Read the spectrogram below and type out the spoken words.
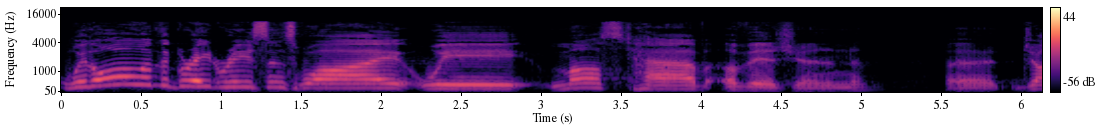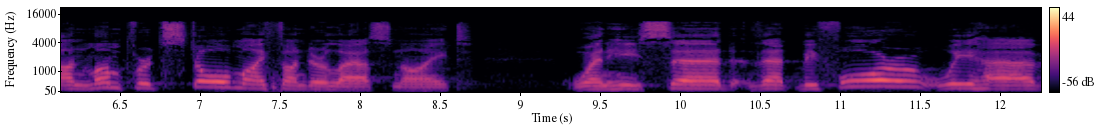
with all of the great reasons why we must have a vision, uh, John Mumford stole my thunder last night when he said that before we have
